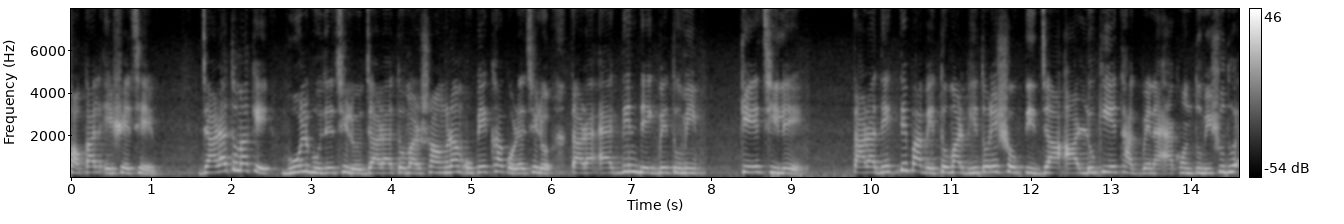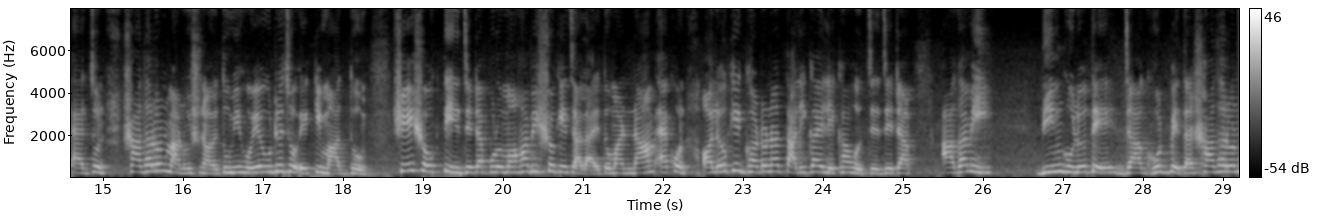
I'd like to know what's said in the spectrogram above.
সকাল এসেছে। যারা তোমাকে ভুল বুঝেছিল, যারা তোমার সংগ্রাম উপেক্ষা করেছিল, তারা একদিন দেখবে তুমি কে ছিলে। তারা দেখতে পাবে তোমার ভেতরের শক্তি যা আর লুকিয়ে থাকবে না। এখন তুমি শুধু একজন সাধারণ মানুষ নয়, তুমি হয়ে উঠেছো একটি মাধ্যম। সেই শক্তি যেটা পুরো মহাবিশ্বকে চালায়। তোমার নাম এখন অলৌকিক ঘটনার তালিকায় লেখা হচ্ছে, যেটা আগামী দিনগুলোতে যা ঘটবে তা সাধারণ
